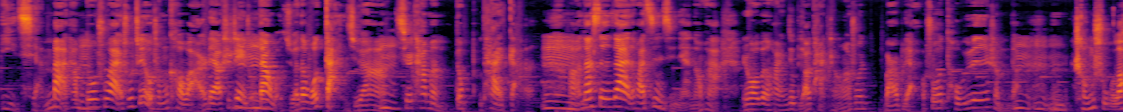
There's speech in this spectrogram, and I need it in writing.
以前吧，他们都说，哎，说这有什么可玩的呀？是这种。但是我觉得，我感觉啊，其实他们都不太敢。嗯啊，那现在的话，近几年的话，人我问话，人就比较坦诚了，说玩不了，说头晕什么的。嗯嗯嗯，成熟了。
